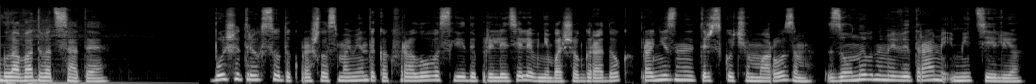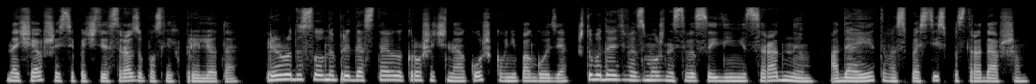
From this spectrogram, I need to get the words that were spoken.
Глава 20. Больше трех суток прошло с момента, как Фролова с Лидой прилетели в небольшой городок, пронизанный трескучим морозом, заунывными ветрами и метелью, начавшейся почти сразу после их прилета. Природа словно предоставила крошечное окошко в непогоде, чтобы дать возможность воссоединиться родным, а до этого спастись пострадавшим.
